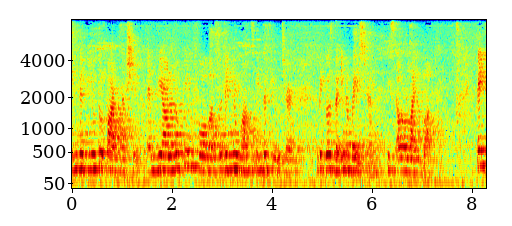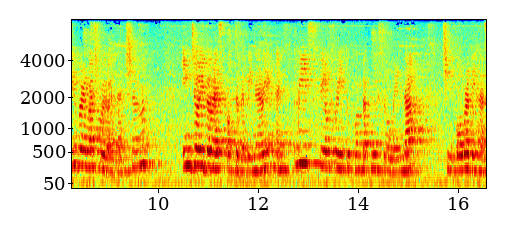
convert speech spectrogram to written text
in the mutual partnership and we are looking forward to the new ones in the future because the innovation is our lifeblood. Thank you very much for your attention. Enjoy the rest of the webinar and please feel free to contact me through Linda. She already has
